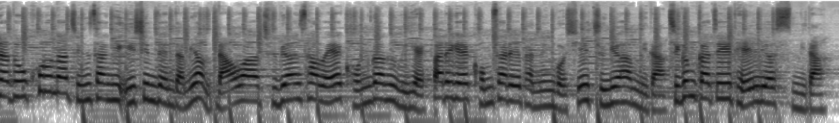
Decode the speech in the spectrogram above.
조금이라도 코로나 증상이 의심된다면 나와 주변 사회의 건강을 위해 빠르게 검사를 받는 것이 중요합니다. 지금까지 데일리였습니다.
